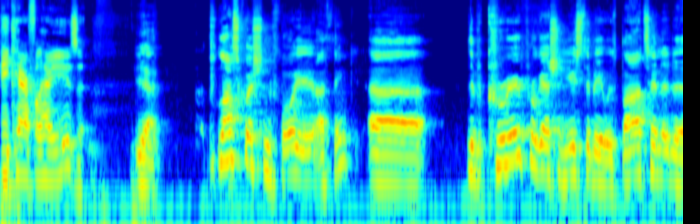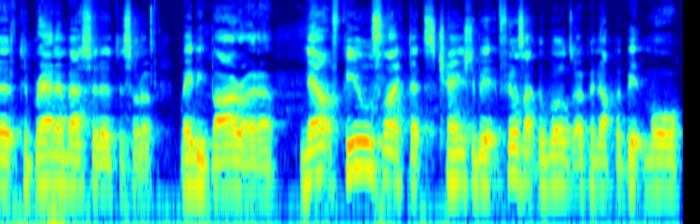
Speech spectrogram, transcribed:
be careful how you use it. Yeah. Last question for you, I think. Uh, the career progression used to be it was bartender to, to brand ambassador to sort of maybe bar owner. Now it feels like that's changed a bit. It feels like the world's opened up a bit more.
